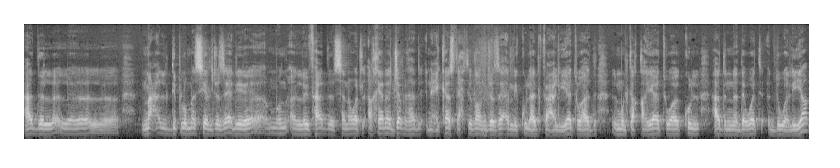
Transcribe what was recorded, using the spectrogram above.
هذا مع الدبلوماسية الجزائرية اللي في هذه السنوات الأخيرة جابت هذا الانعكاس لاحتضان الجزائر لكل هذه الفعاليات وهذه الملتقيات وكل هذه الندوات الدولية.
